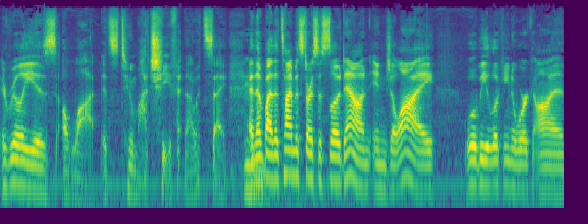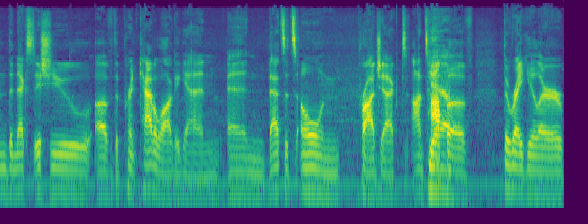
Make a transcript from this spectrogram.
it really is a lot. It's too much, even I would say. And then mm. by the time it starts to slow down in July. We'll be looking to work on the next issue of the print catalog again, and that's its own project on top Yeah. of the regular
